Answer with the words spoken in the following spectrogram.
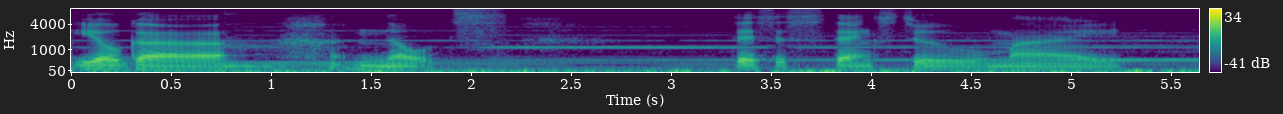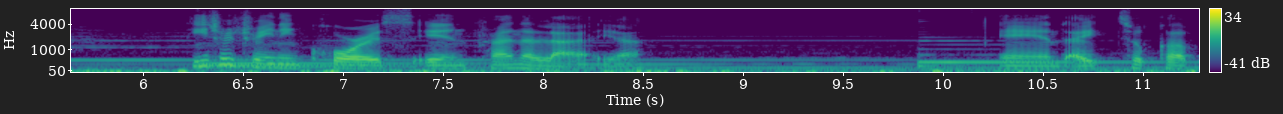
yoga notes. This is thanks to my teacher training course in Pranalaya. And I took up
